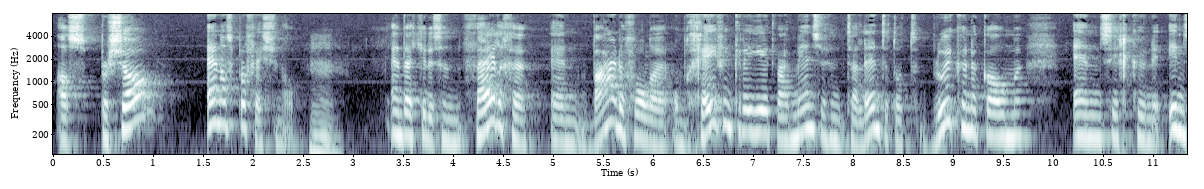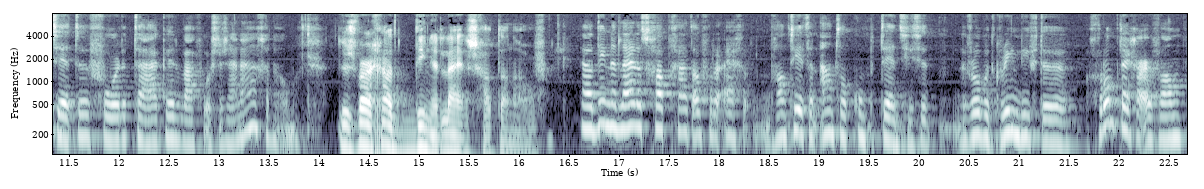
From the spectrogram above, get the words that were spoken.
als persoon en als professional. Hmm. En dat je dus een veilige en waardevolle omgeving creëert waar mensen hun talenten tot bloei kunnen komen en zich kunnen inzetten voor de taken waarvoor ze zijn aangenomen. Dus waar gaat dienend leiderschap dan over? Nou, dienend leiderschap gaat over, hanteert een aantal competenties. Robert Greenleaf, de grondlegger ervan,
